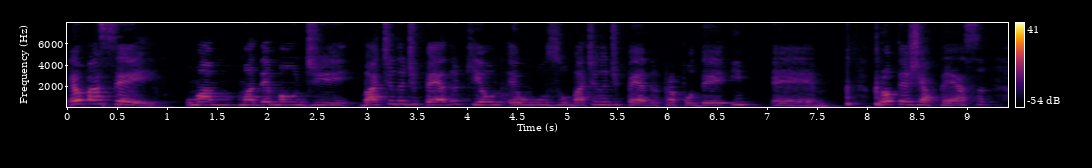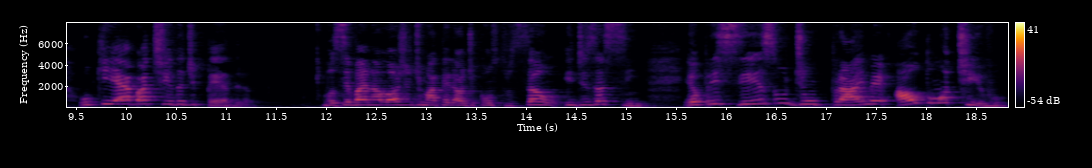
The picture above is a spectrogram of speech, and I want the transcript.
Eu passei uma, uma demão de batida de pedra, que eu, eu uso batida de pedra para poder é, proteger a peça. O que é batida de pedra? Você vai na loja de material de construção e diz assim: Eu preciso de um primer automotivo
